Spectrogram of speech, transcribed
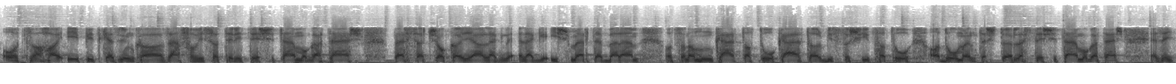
ott ha építkezünk az áfa visszatérítési támogatás, persze csak a leg, legismertebb elem, ott van a munkáltatók által biztosítható adómentes törlesztési támogatás. Ez egy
